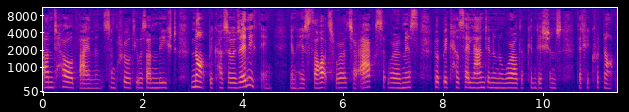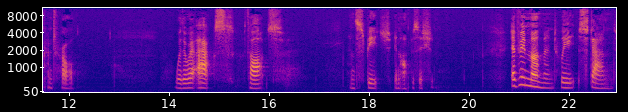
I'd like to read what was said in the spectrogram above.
untold violence and cruelty was unleashed, not because there was anything in his thoughts, words, or acts that were amiss, but because they landed in a world of conditions that he could not control. Where there were acts, thoughts, and speech in opposition. Every moment we stand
